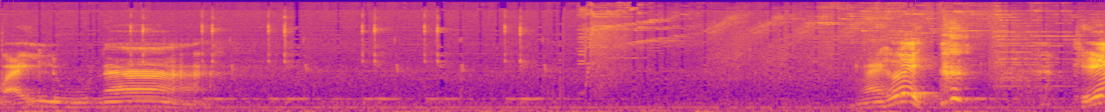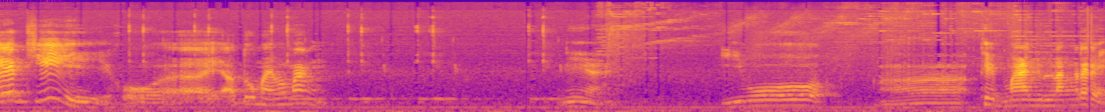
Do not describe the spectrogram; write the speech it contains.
ไว้ลูน่าไงเฮ้ย เคที่โหยเอาตัวใหม่มาบ้าง เนี่ยอีโวเทพมายุนลังก็ได้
